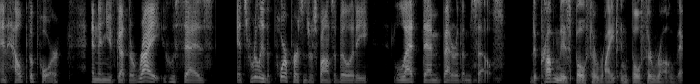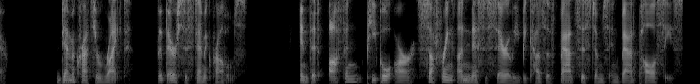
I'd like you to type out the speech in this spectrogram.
and help the poor. And then you've got the right who says it's really the poor person's responsibility let them better themselves. The problem is both are right and both are wrong there. Democrats are right that there are systemic problems and that often people are suffering unnecessarily because of bad systems and bad policies.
